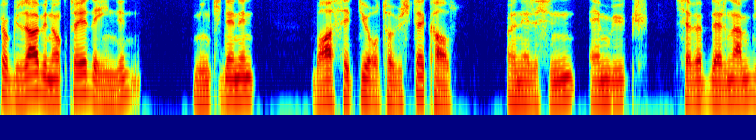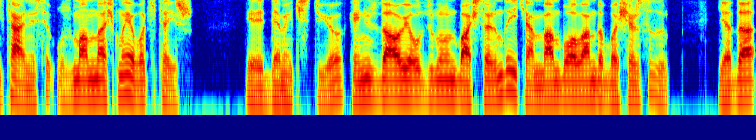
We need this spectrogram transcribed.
Çok güzel bir noktaya değindin. Minkine'nin bahsettiği otobüste kal önerisinin en büyük sebeplerinden bir tanesi uzmanlaşmaya vakit ayır e, demek istiyor. Henüz daha yolculuğun başlarındayken ben bu alanda başarısızım ya da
